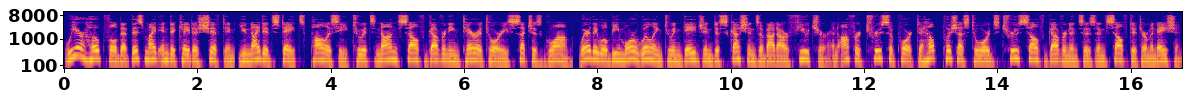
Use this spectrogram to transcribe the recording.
We are hopeful that this might indicate a shift in United States policy to its non-self-governing territories such as Guam, where they will be more willing to engage in discussions about our future and offer true support to help push us towards true self-governances and self-determination.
